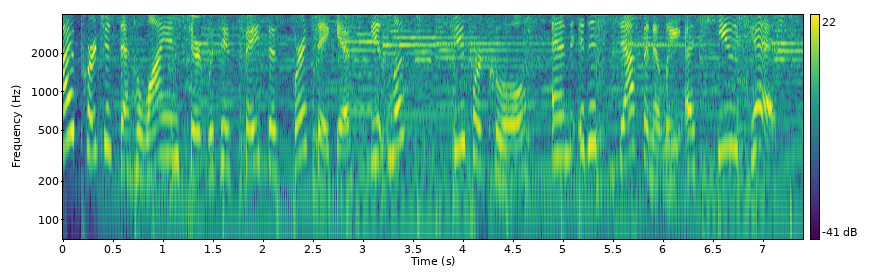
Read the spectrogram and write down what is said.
I purchased a Hawaiian shirt with his face as birthday gift. It looks super cool, and it is definitely a huge hit.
